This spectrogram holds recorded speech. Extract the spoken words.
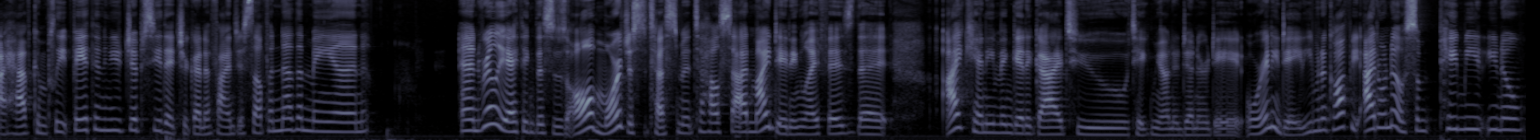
I have complete faith in you, Gypsy, that you're going to find yourself another man. And really, I think this is all more just a testament to how sad my dating life is that I can't even get a guy to take me on a dinner date or any date, even a coffee. I don't know. Some pay me, you know,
